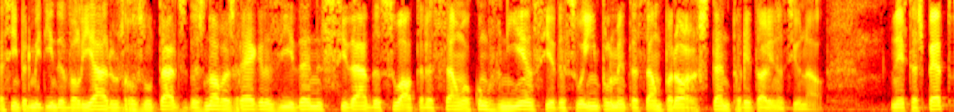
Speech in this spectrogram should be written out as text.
assim permitindo avaliar os resultados das novas regras e da necessidade da sua alteração ou conveniência da sua implementação para o restante território nacional. Neste aspecto,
